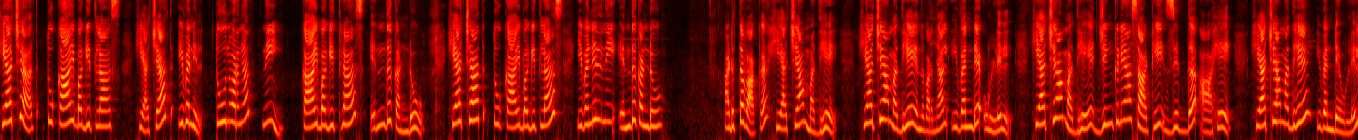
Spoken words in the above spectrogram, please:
ഹ്യാച്ചാത്ത് തു കായ് ബഗിത്ലാസ്. ഹ്യാച്ചാത്ത് ഇവനിൽ തു എന്ന് പറഞ്ഞാൽ നീ. കായ് ബഗിത്ലാസ് എന്ത് കണ്ടു? ഹ്യാച്ചാത്ത് തു കായ് ബഗിത്ലാസ്. ഇവനിൽ നീ എന്ത് കണ്ടു? അടുത്ത വാക്ക് ഹ്യാച്ച മധ്യേ ഹ്യാച്ച മധ്യേ എന്ന് പറഞ്ഞാൽ ഇവന്റെ ഉള്ളിൽ. ഹ്യാച്ച जिंकण्यासाठी जिद्द आहे മധ്യേ ഇവന്റെ ഉള്ളിൽ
